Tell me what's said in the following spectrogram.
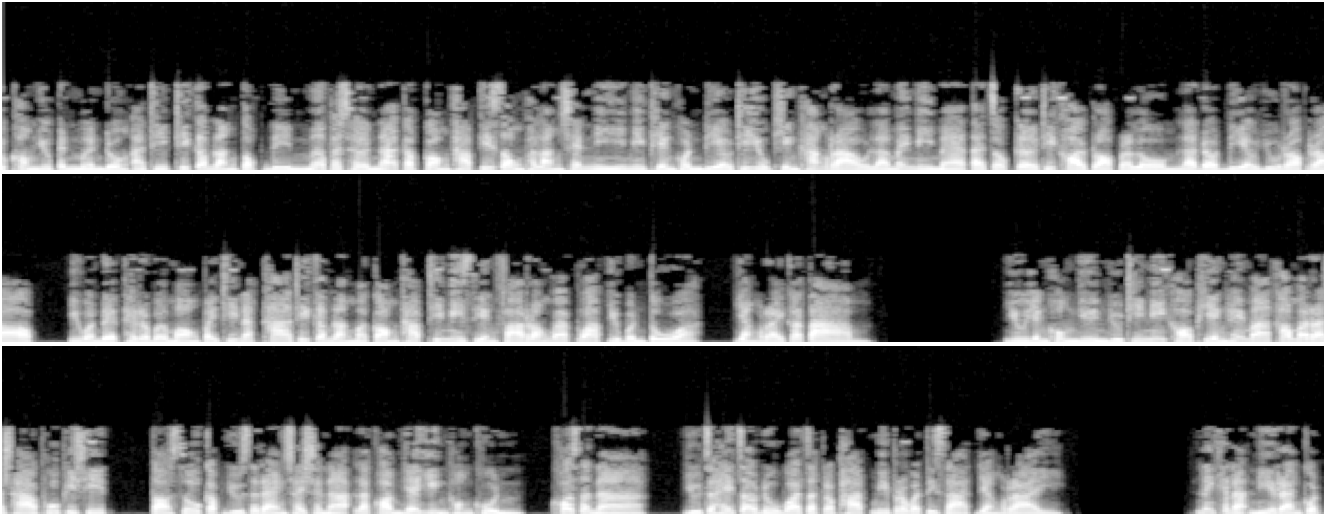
ุคของยูเป็นเหมือนดวงอาทิตย์ที่กำลังตกดินเมื่อเผชิญหน้ากับกองทัพที่ทรงพลังเช่นนี้มีเพียงคนเดียวที่อยู่เคียงข้างเรา และไม่มีแม้แต่โจ๊กเกอร์ที่คอยปลอบประโลมและโดดเดี่ยวอยู่รอบๆอีวันเดอร์เทเรเบอร์มองไปที่นักฆ่าที่กำลังมากองทัพที่มีเสียงฟ้าร้องแวบวาบอยู่บนตัว อย่างไรก็ตาม ยูยังคงยืนอยู่ที่นี่ขอเพียงให้มาเข้ามาราชาผู้พิชิต ต่อสู้กับยูแสดงชัยชนะและความเย่อหยิ่งของคุณ โฆษณายูจะให้เจ้าดูว่าจักรพรรดิมีประวัติศาสตร์อย่างไร ในขณะนี้แรงกด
